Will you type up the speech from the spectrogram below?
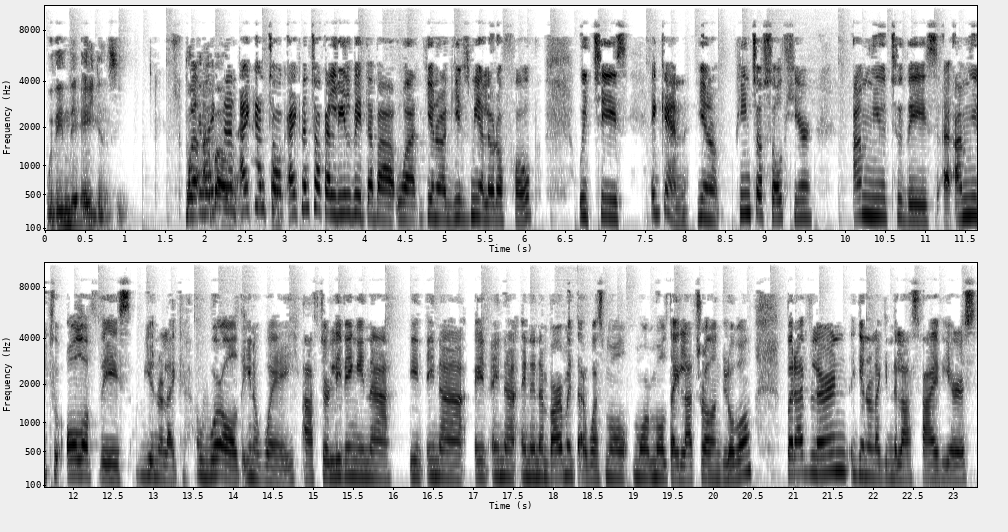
within the agency well, I can I can talk I can talk a little bit about what you know gives me a lot of hope, which is again you know pinch of salt here. I'm new to this. I'm new to all of this, you know, like a world in a way after living in a in, in a in, in, a in an environment that was more more multilateral and global. But I've learned, you know, like in the last five years,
